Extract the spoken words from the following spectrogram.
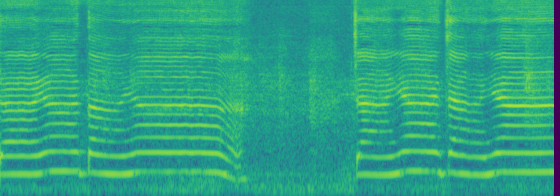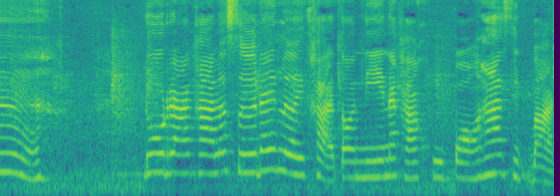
จายาตายา จายาจายาดูราคาแล้วซื้อได้เลยค่ะตอนนี้นะคะ คูปอง 50 บาท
